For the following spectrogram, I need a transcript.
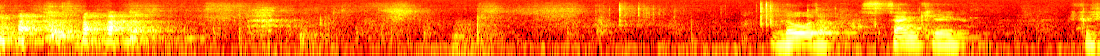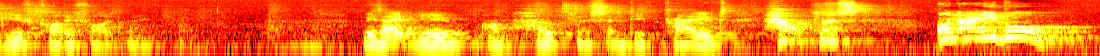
Lord, I thank you because you've qualified me. Without you, I'm hopeless and depraved, helpless, unable.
